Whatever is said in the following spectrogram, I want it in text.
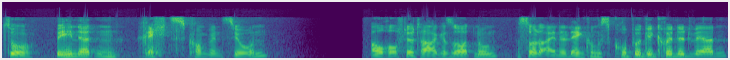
So, Behindertenrechtskonvention. Auch auf der Tagesordnung. Es soll eine Lenkungsgruppe gegründet werden.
